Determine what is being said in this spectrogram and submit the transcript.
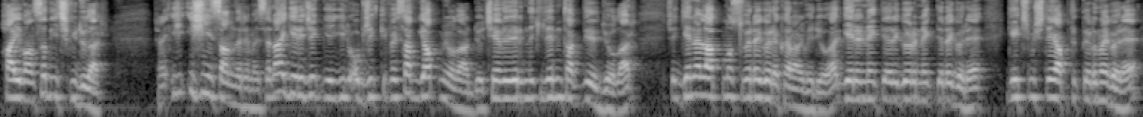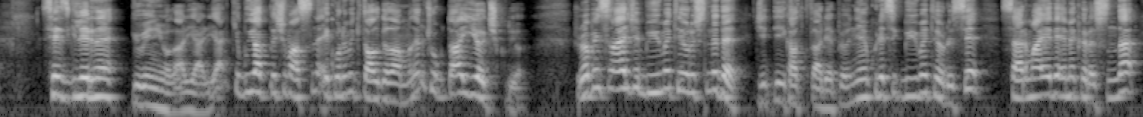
hayvansal içgüdüler. Yani iş insanları mesela gelecekle ilgili objektif hesap yapmıyorlar diyor. Çevrelerindekilerini taklit ediyorlar. İşte genel atmosfere göre karar veriyorlar. Geleneklere, göreneklere göre, geçmişte yaptıklarına göre sezgilerine güveniyorlar yer yer. Ki bu yaklaşım aslında ekonomik dalgalanmaları çok daha iyi açıklıyor. Robinson ayrıca büyüme teorisinde de ciddi katkılar yapıyor. Neoklasik büyüme teorisi sermaye ve emek arasında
